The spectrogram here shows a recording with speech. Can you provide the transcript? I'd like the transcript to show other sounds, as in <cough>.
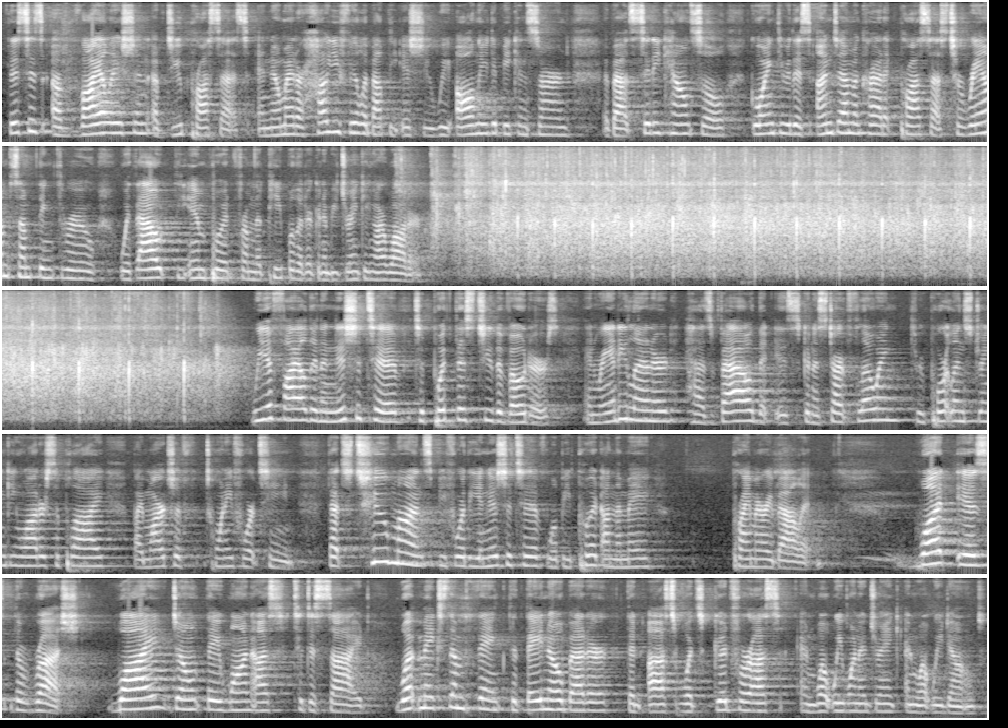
This is a violation of due process, and no matter how you feel about the issue, we all need to be concerned about City Council going through this undemocratic process to ram something through without the input from the people that are going to be drinking our water. We have filed an initiative to put this to the voters, and Randy Leonard has vowed that it's going to start flowing through Portland's drinking water supply by March of 2014. That's two months before the initiative will be put on the May primary ballot. What is the rush? Why don't they want us to decide? What makes them think that they know better than us what's good for us and what we want to drink and what we don't?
